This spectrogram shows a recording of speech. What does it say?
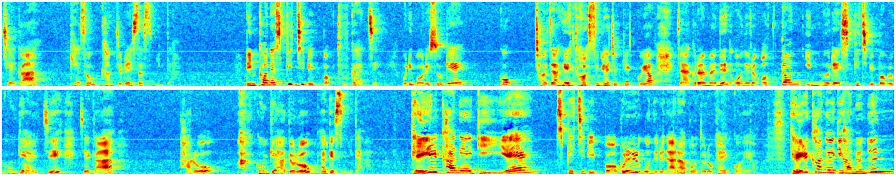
제가 계속 강조를 했었습니다. 링컨의 스피치 비법 두 가지 우리 머릿속에 꼭 저장해 두었으면 좋겠고요. 자, 그러면은 오늘은 어떤 인물의 스피치 비법을 공개할지 제가 바로 공개하도록 하겠습니다. 데일 카네기의 스피치 비법을 오늘은 알아보도록 할 거예요. 데일 카네기 하면은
